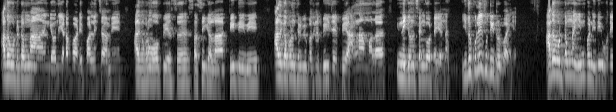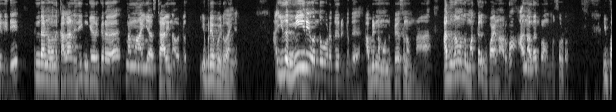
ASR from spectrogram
அதை விட்டுட்டோம்னா இங்க வந்து எடப்பாடி பழனிசாமி அதுக்கப்புறம் ஓபிஎஸ் சசிகலா டிடிவி அதுக்கப்புறம் திருப்பி பார்த்தீங்கன்னா பிஜேபி அண்ணாமலை இன்னைக்கு வந்து செங்கோட்டையன் இதுக்குள்ளேயே சுத்திட்டு இருப்பாங்க. அதை விட்டோம்னா இன்பநிதி உதயநிதி இந்தாண்ட வந்து கலாநிதி இங்க இருக்கிற நம்ம ஐயா ஸ்டாலின் அவர்கள் இப்படியே போயிடுவாங்க. இதை மீறி வந்து ஒரு இது இருக்குது அப்படின்னு நம்ம வந்து பேசணும்னா அதுதான் வந்து மக்களுக்கு பயனா இருக்கும். அதனால தான் இப்போ வந்து சொல்றோம். இப்போ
